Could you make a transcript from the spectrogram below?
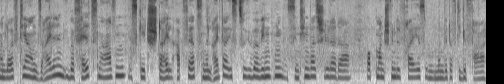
Man läuft hier an Seilen über Felsnasen. Es geht steil abwärts. Eine Leiter ist zu überwinden. Es sind Hinweisschilder da ob man schwindelfrei ist und man wird auf die Gefahr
